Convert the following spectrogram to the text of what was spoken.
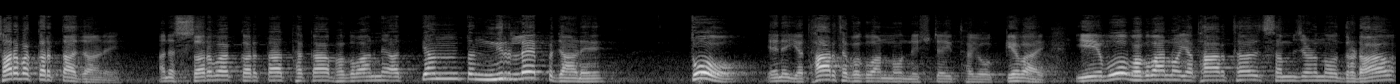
સર્વ કરતા જાણે. અને સર્વ કરતા થકા ભગવાનને અત્યંત નિર્લેપ જાણે. તો એને યથાર્થ ભગવાનનો નિશ્ચય થયો કહેવાય. એવો ભગવાનનો યથાર્થ સમજણનો દ્રઢાવ,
